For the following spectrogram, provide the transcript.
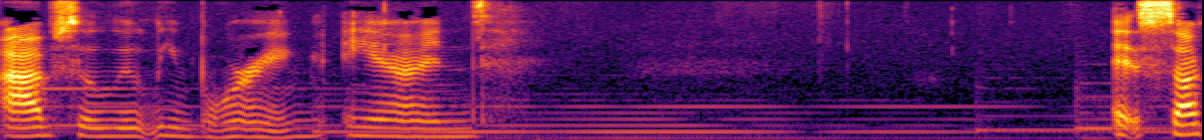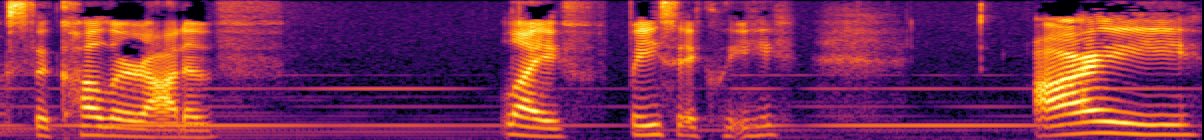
absolutely boring and it sucks the color out of life basically. I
